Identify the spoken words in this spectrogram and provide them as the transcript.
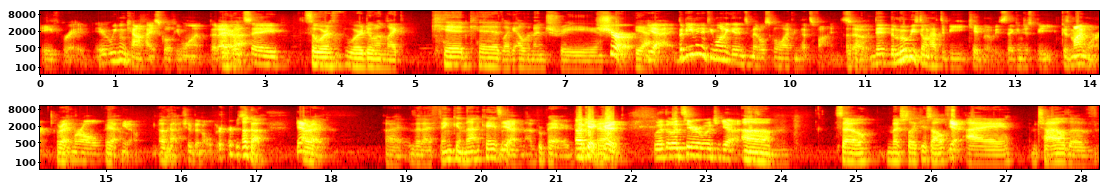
eighth grade. We can count high school if you want, but I would say So we're we're doing like kid, kid, like elementary. Sure. Yeah. Yeah. But even if you want to get into middle school, I think that's fine. So Okay. the, the movies don't have to be kid movies. They can just be because mine weren't. Right. We're all Yeah. you know. Okay. Should have been older. So- Okay. Yeah. All right. All right. Then I think in that case, Yeah. I'm, I'm prepared. Okay. Yeah. Good. Let, let's hear what you got. Um, so much like yourself, Yeah. I am a child of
